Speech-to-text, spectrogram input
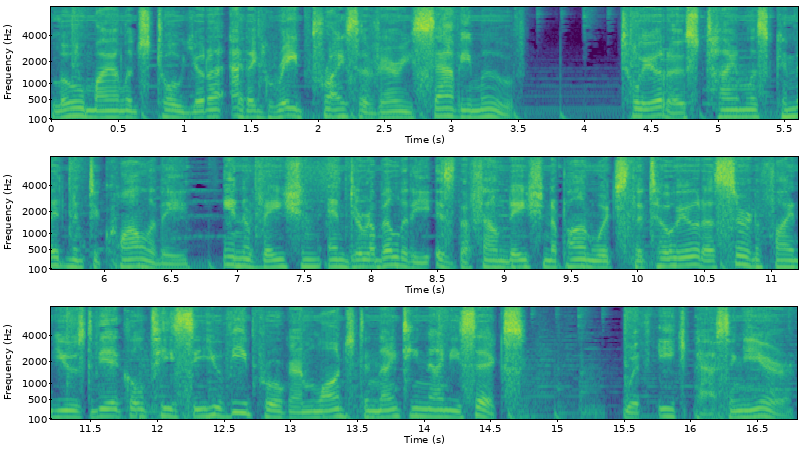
low-mileage Toyota at a great price a very savvy move. Toyota's timeless commitment to quality, innovation and durability is the foundation upon which the Toyota Certified Used Vehicle TCUV program launched in 1996. With each passing year,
